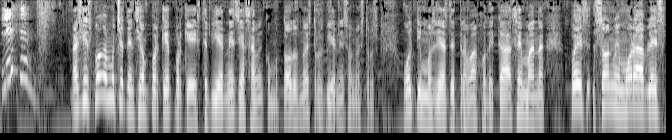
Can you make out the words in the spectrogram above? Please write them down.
listen. Así es, pongan mucha atención, ¿por qué? Porque este viernes, ya saben, como todos nuestros viernes o nuestros últimos días de trabajo de cada semana, pues son memorables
